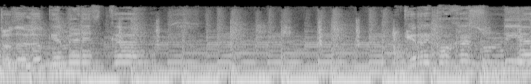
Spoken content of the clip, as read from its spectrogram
todo lo que merezcas. Que recojas un día.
